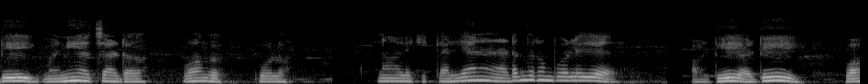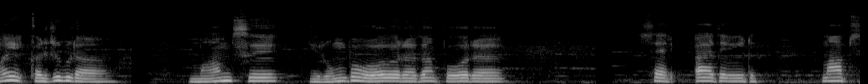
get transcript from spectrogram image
டேய் மணி ஆச்சாடா வாங்க போகலாம் நாளைக்கு கல்யாணம் நடந்துரும் போலயே. அடே அடே. வாயை கழுவுடா. மாம்சு. நீ ரொம்ப ஓவராக தான் போகிற சரி அதை விடு. மாப்ஸ்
